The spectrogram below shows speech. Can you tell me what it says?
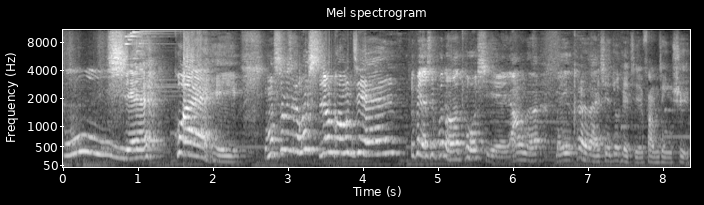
哦鞋柜。我们是不是很会使用空间？就变成是不同的拖鞋，然后呢，每一个客人来卸就可以直接放进去。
